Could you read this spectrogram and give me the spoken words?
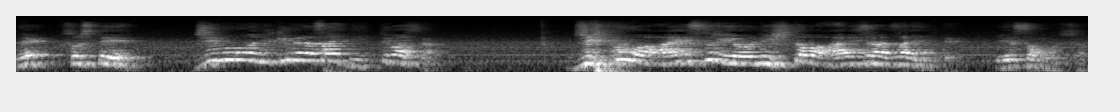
ね。そして自分を憎みなさいって言ってますから自分を愛するように人を愛しなさいってイエス様おっしゃる。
